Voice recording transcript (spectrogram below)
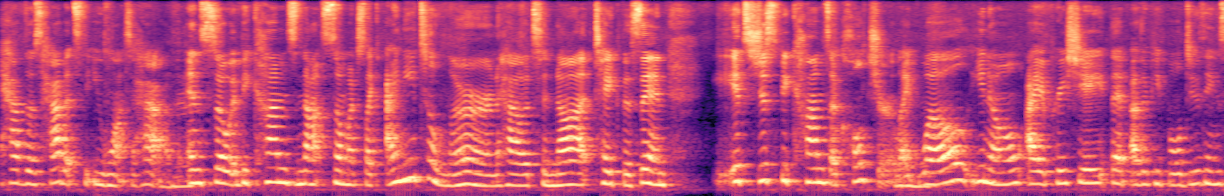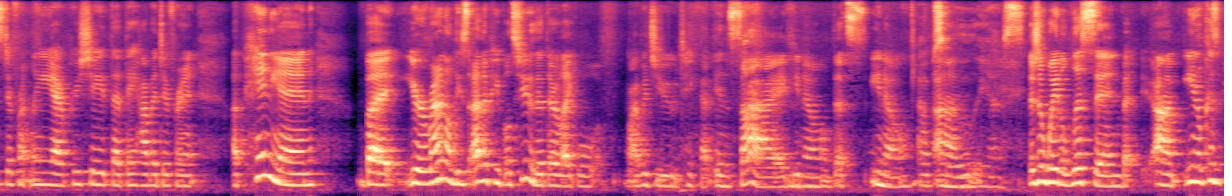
have those habits that you want to have. Mm-hmm. And so it becomes not so much like, I need to learn how to not take this in. It's just becomes a culture. Like, well, you know, I appreciate that other people do things differently. I appreciate that they have a different opinion but you're around all these other people too that they're like well why would you take that inside? You know that's you know um, Absolutely, yes. there's a way to listen but um, you know because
